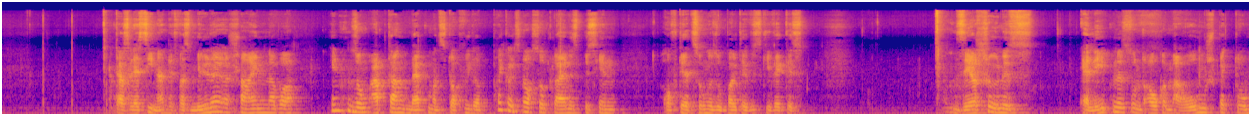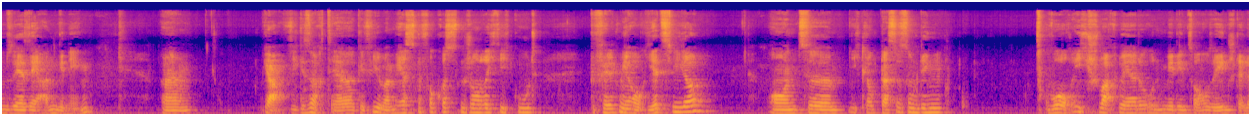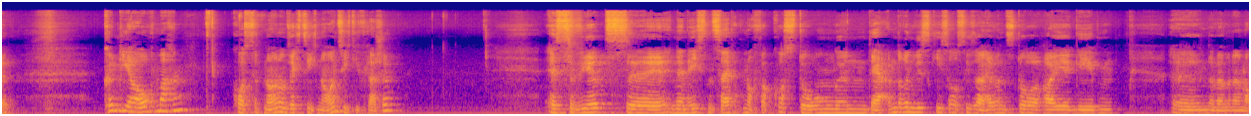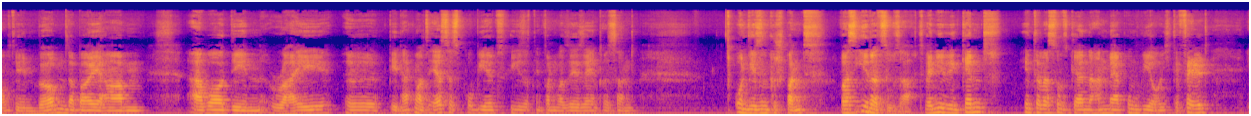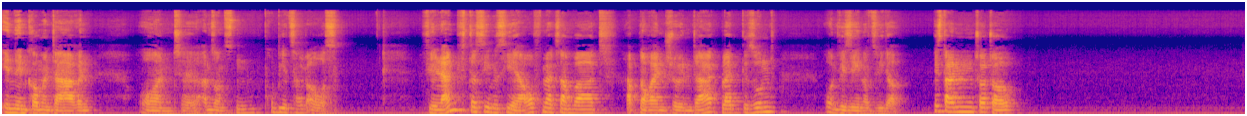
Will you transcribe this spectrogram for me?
Das lässt ihn dann etwas milder erscheinen, aber hinten so im Abgang merkt man es doch wieder, prickelt es noch so ein kleines bisschen auf der Zunge, sobald der Whisky weg ist. Ein sehr schönes Erlebnis und auch im Aromenspektrum sehr, sehr angenehm. Ähm, ja, wie gesagt, der gefiel beim ersten Verkosten schon richtig gut. Gefällt mir auch jetzt wieder. Und äh, ich glaube, das ist so ein Ding, wo auch ich schwach werde und mir den zu Hause hinstelle. Könnt ihr auch machen. Kostet 69,90 die Flasche. Es wird äh, in der nächsten Zeit auch noch Verkostungen der anderen Whiskys aus dieser Heaven Store Reihe geben. Äh, da werden wir dann auch den Bourbon dabei haben. Aber den Rye, äh, den hatten wir als erstes probiert. Wie gesagt, den fanden wir sehr, sehr interessant. Und wir sind gespannt, was ihr dazu sagt. Wenn ihr den kennt, hinterlasst uns gerne eine Anmerkung, wie er euch gefällt, in den Kommentaren. Und äh, ansonsten probiert es halt aus. Vielen Dank, dass ihr bis hierher aufmerksam wart. Habt noch einen schönen Tag, bleibt gesund und wir sehen uns wieder. Bis dann, ciao, ciao.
